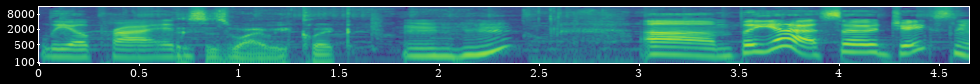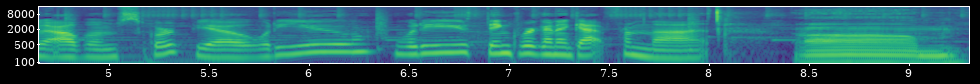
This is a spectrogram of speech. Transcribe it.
Leo pride. This is why we click. Mm-hmm. Um, but yeah, so Drake's new album, Scorpio. What do you what do you think we're gonna get from that? Um,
